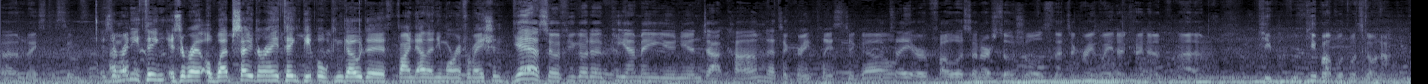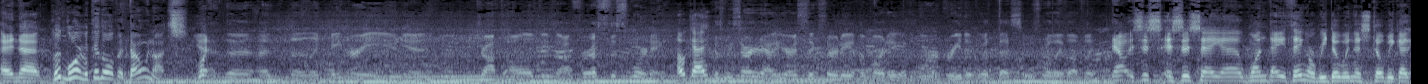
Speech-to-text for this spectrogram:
uh, nice to see. Is there anything? Is there a, a website or anything people can go to find out any more information? Yeah, so if you go to pmaunion.com, that's a great place to go. Or follow us on our socials. That's a great way to kind of um, keep keep up with what's going on. And uh, good lord, look at all the donuts. Yeah, the uh, the like bakery union dropped all of these off for us this morning. Okay. Because we started out here at 6:30 in the morning, and we were greeted with this. It was really lovely. Now, is this is this a uh, one day thing, or are we doing this till we get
